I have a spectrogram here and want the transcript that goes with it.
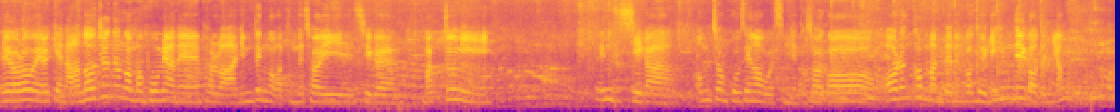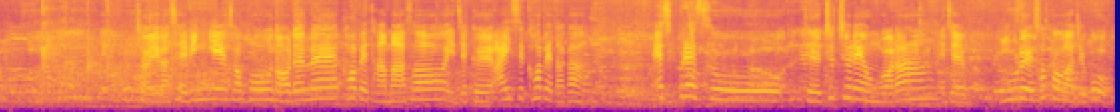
네, 여러분 이렇게 나눠주는 것만 보면은 별로 안 힘든 것 같은데 저희 지금 막둥이 은지 씨가 엄청 고생하고 있습니다. 저거 얼음컵 만드는 거 되게 힘들거든요. 저희가 제빙기에서 퍼온 얼음을 컵에 담아서 이제 그 아이스 컵에다가 에스프레소 그 추출해 온 거랑 이제 물을 섞어가지고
